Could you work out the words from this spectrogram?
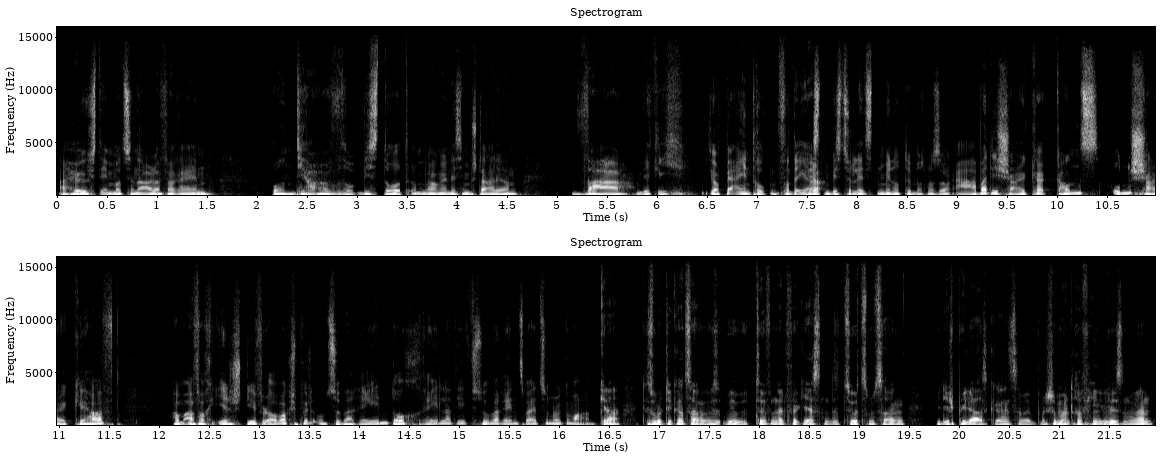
ein höchst emotionaler Verein. Und ja, wie es dort umgegangen ist im Stadion, war wirklich ja, beeindruckend von der ersten ja. bis zur letzten Minute, muss man sagen. Aber die Schalker ganz unschalkehaft haben einfach ihren Stiefel gespielt und souverän, doch relativ souverän 2 zu 0 gewonnen. Genau, das wollte ich gerade sagen. Wir dürfen nicht vergessen, dazu zu sagen, wie die Spiele ausgegangen sind, weil wir schon mal darauf hingewiesen waren,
